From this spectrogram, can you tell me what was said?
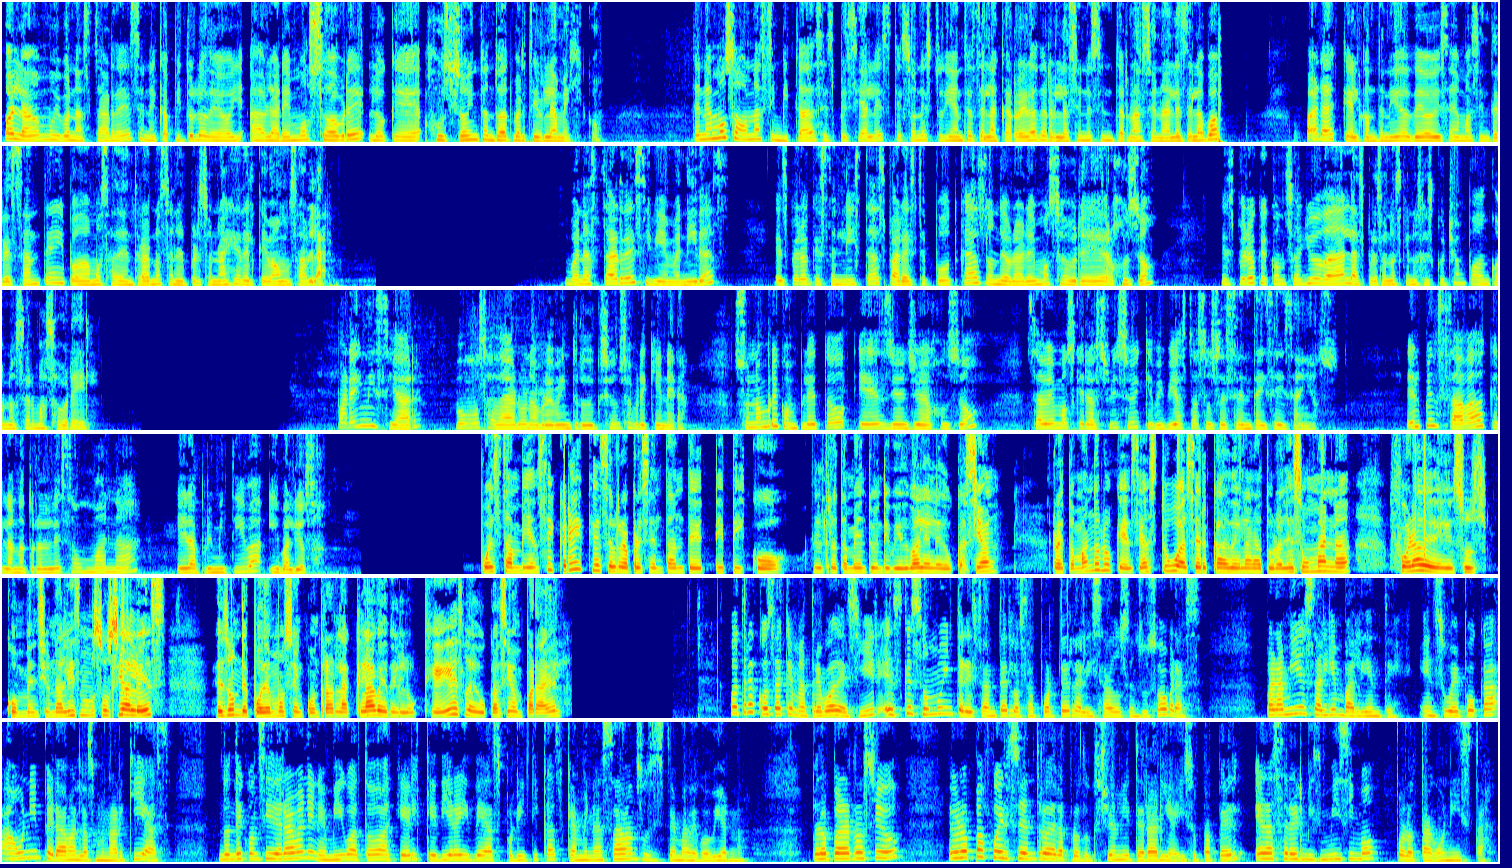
Hola, muy buenas tardes. En el capítulo de hoy hablaremos sobre lo que Rousseau intentó advertirle a México. Tenemos a unas invitadas especiales que son estudiantes de la carrera de Relaciones Internacionales de la UAP, para que el contenido de hoy sea más interesante y podamos adentrarnos en el personaje del que vamos a hablar. Buenas tardes y bienvenidas. Espero que estén listas para este podcast donde hablaremos sobre Rousseau Espero que con su ayuda las personas que nos escuchan puedan conocer más sobre él. Para iniciar, vamos a dar una breve introducción sobre quién era. Su nombre completo es Jean-Jacques Rousseau. Sabemos que era suizo y que vivió hasta sus 66 años. Él pensaba que la naturaleza humana era primitiva y valiosa. Pues también se cree que es el representante típico del tratamiento individual en la educación retomando lo que decías tú acerca de la naturaleza humana, fuera de sus convencionalismos sociales, es donde podemos encontrar la clave de lo que es la educación para él. Otra cosa que me atrevo a decir es que son muy interesantes los aportes realizados en sus obras. Para mí es alguien valiente. En su época aún imperaban las monarquías, donde consideraban enemigo a todo aquel que diera ideas políticas que amenazaban su sistema de gobierno. Pero para Rousseau Europa fue el centro de la producción literaria y su papel era ser el mismísimo protagonista.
